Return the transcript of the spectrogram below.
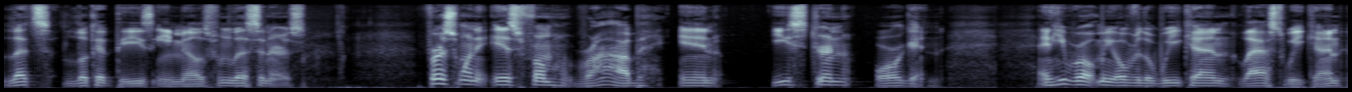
let's look at these emails from listeners. First one is from Rob in Eastern Oregon. And he wrote me over the weekend, last weekend,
